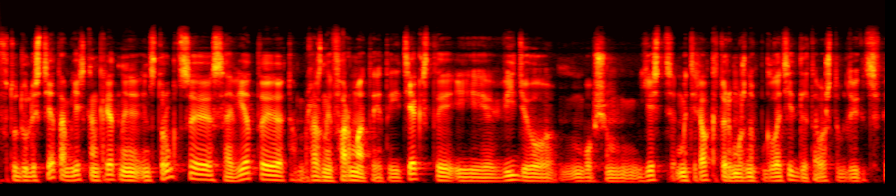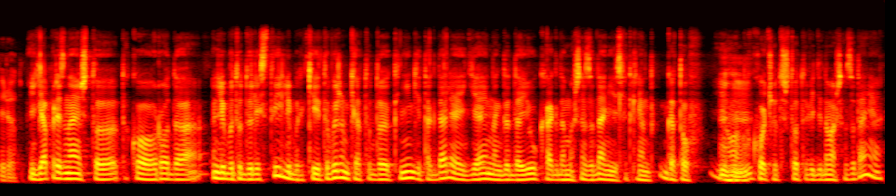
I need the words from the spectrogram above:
в туду-листе там есть конкретные инструкции, советы, там разные форматы. Это и тексты, и видео, в общем, есть материал, который можно поглотить для того, чтобы двигаться вперед. Я признаю, что такого рода либо туду-листы, либо какие-то выжимки оттуда, книги и так далее, я иногда даю как домашнее задание, если клиент готов, и угу. он хочет что-то в виде домашнего задания,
